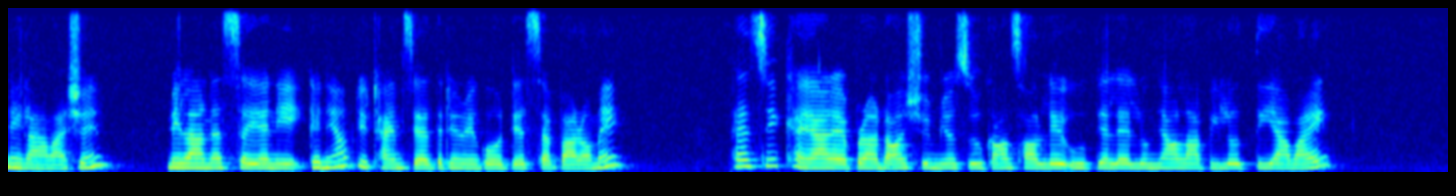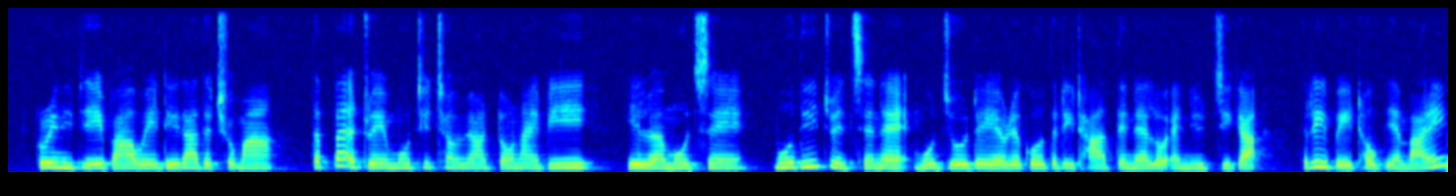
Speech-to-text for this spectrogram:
မင်္ဂလာပါရှင်မေလာ20ရက်နေ့ကညောက်တီ Times ရဲ့သတင်းတွေကိုတင်ဆက်ပါတော့မယ်ဖန်စီခံရတဲ့ပရဒေါရွှေမျိုးစုကောင်းဆောင်လေးဦးပြက်လက်လွမြောက်လာပြီလို့သိရပါတယ်ဂရင်းနီပြေပါဝေဒေတာတချို့မှာတပတ်အတွင်းမိုးထချုံရွာတွန်းနိုင်ပြီးရေလွှမ်းမှုချင်းမိုးသီးကျွင်ချင်းနဲ့မိုးကြိုးတရတွေကိုတတိထားတင်တယ်လို့ NUG ကသတိပေးထုတ်ပြန်ပါတယ်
